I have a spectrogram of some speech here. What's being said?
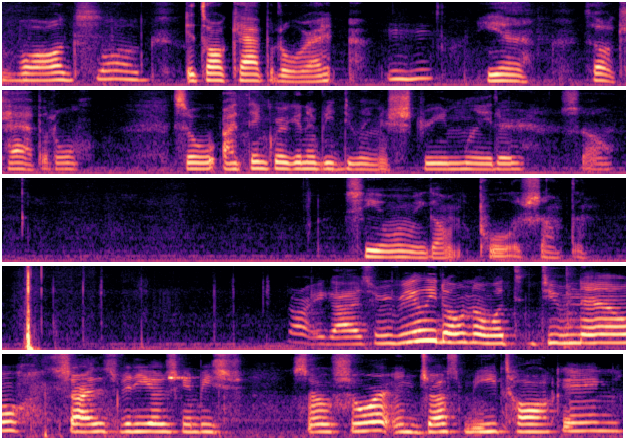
Vlogs. Vlogs. It's all capital, right? Mm-hmm. Yeah, it's all capital. So I think we're gonna be doing a stream later. So see you when we go in the pool or something. Sorry guys, we really don't know what to do now. Sorry, this video is gonna be so short and just me talking.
